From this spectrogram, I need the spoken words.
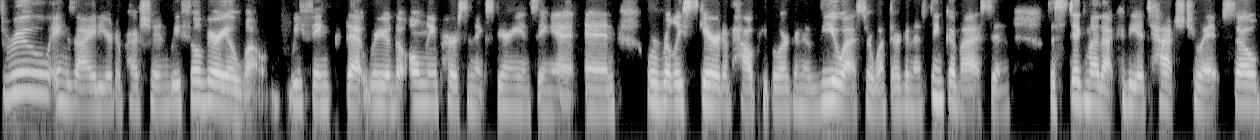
through anxiety or depression, we feel very alone. We think that we're the only person experiencing it, and we're really scared of how people are going to view us or what they're going to think of us and the stigma that could be attached to it. So,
